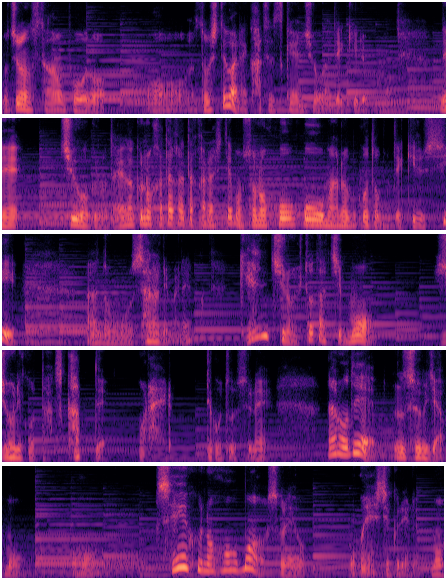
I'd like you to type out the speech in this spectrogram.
もちろんスタンフォードとしてはね、仮説検証ができる。で、中国の大学の方々からしてもその方法を学ぶこともできるし、あの、さらにはね、現地の人たちも非常にこう助かってもらえるってことですよね。なので、そういう意味じゃもう、政府の方もそれを応援してくれる。もう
